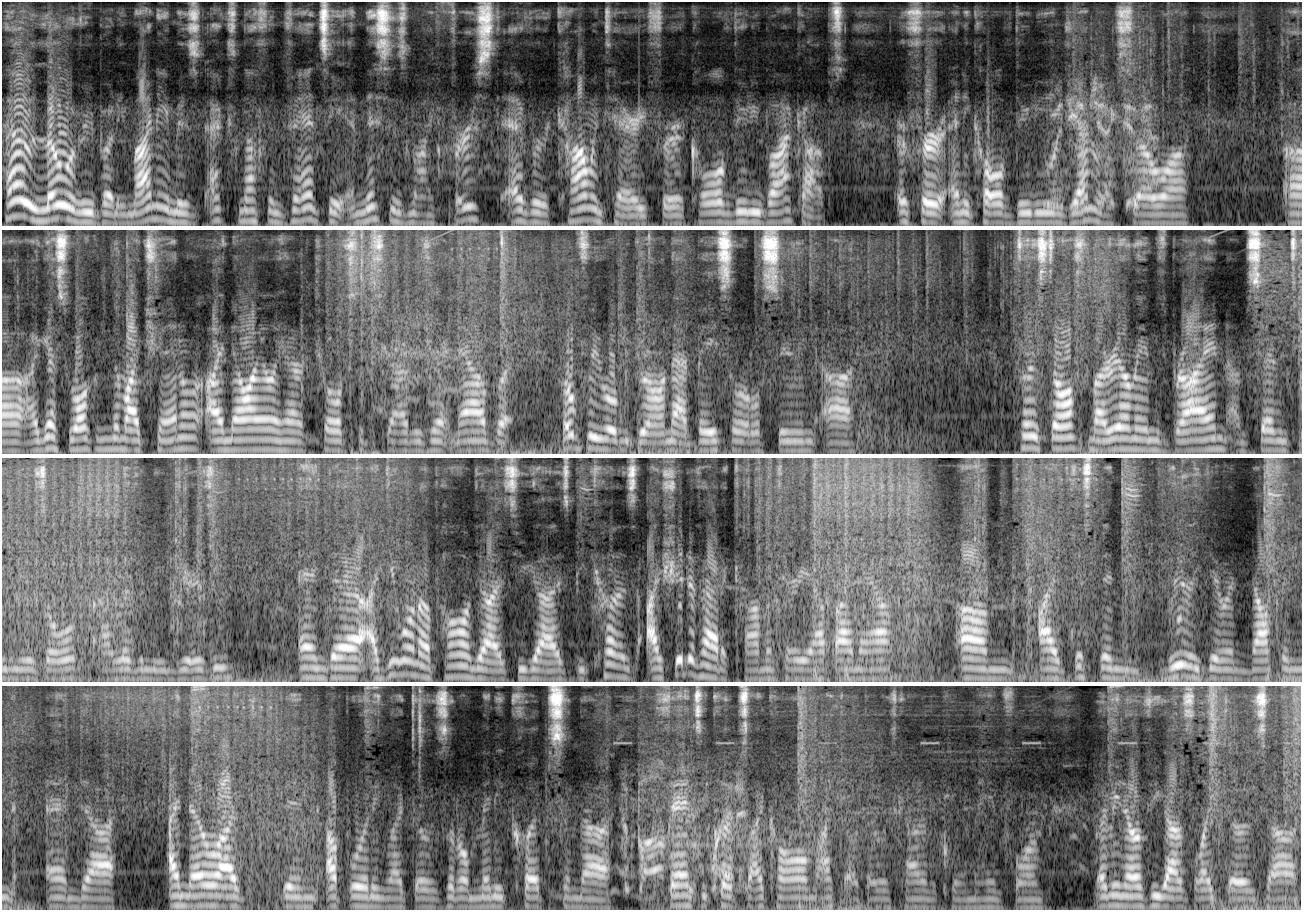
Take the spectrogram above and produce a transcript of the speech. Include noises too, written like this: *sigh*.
Hello everybody, my name is X Nothing Fancy and this is my first ever commentary for Call of Duty Black Ops or for any Call of Duty in general. So uh, uh, I guess welcome to my channel. I know I only have 12 subscribers right now, but hopefully we'll be growing that base a little soon. Uh, first off, my real name is Brian. I'm 17 years old. I live in New Jersey. And uh, I do want to apologize to you guys because I should have had a commentary out by now. Um, I've just been really doing nothing, and uh, I know I've been uploading like those little mini clips and the fancy clips I call them. I thought that was kind of a cool name for them. Let me know if you guys like those. Uh,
